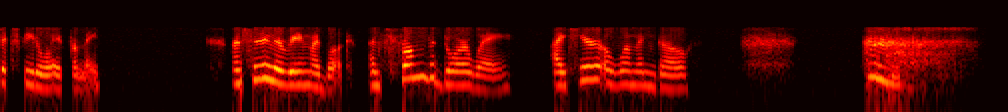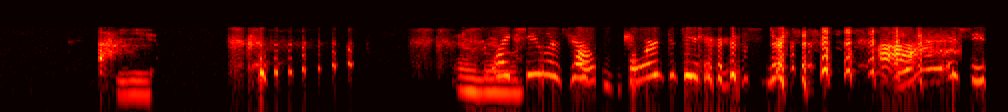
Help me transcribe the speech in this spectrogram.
six feet away from me. I'm sitting there reading my book, and from the doorway, I hear a woman go, oh, like she was just bored to tears. Uh-uh. Why is she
